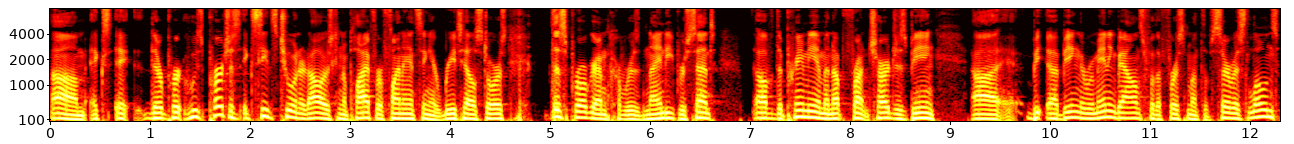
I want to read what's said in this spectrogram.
um, ex- eh, their per- whose purchase exceeds $200 can apply for financing at retail stores. This program covers 90% of the premium and upfront charges being uh, be, uh, being the remaining balance for the first month of service. Loans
